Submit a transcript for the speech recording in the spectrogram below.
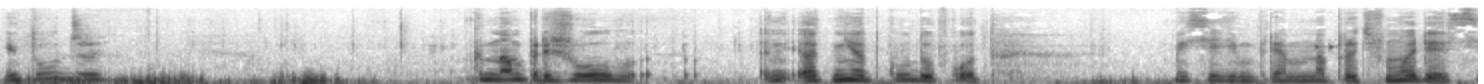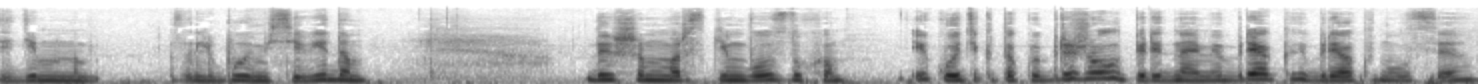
И тут же к нам пришел от ниоткуда кот. Мы сидим прямо напротив моря, сидим, любуемся видом, дышим морским воздухом. И котик такой пришел перед нами, бряк и брякнулся.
